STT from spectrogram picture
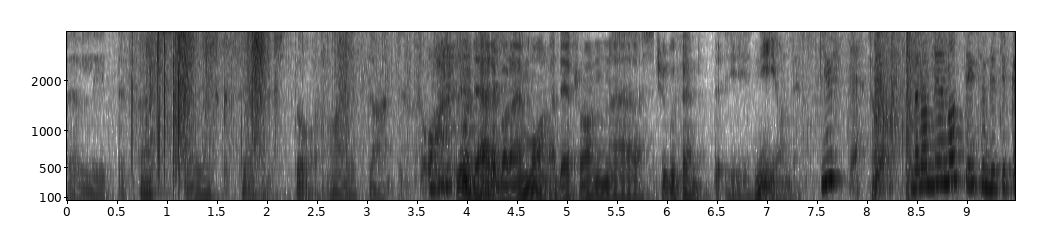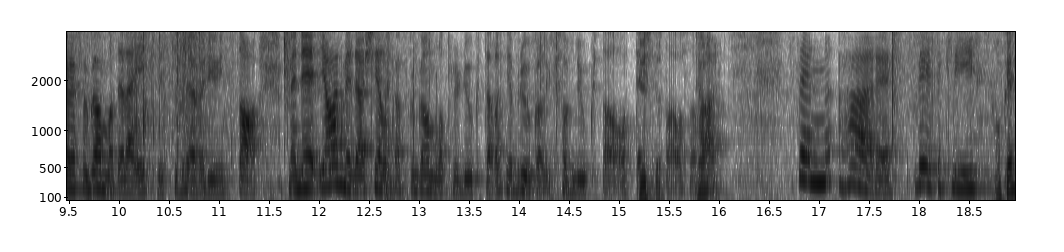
väl lite färskare, vi ska se vad det står. Har det datum? Ja, det här är bara en månad, det är från 25 eh, i nionde. Just det, ja. Men om det är någonting som du tycker är för gammalt eller äckligt så behöver du ju inte ta. Men det, jag använder själv ganska gamla produkter, att jag brukar liksom lukta och testa och så här. Ja. Sen här är vetekli. Okej. Okay.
